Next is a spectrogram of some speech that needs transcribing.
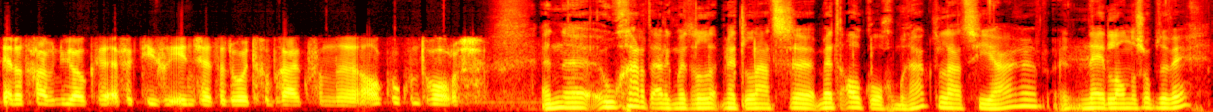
En dat gaan we nu ook effectiever inzetten door het gebruik van uh, alcoholcontroles. En hoe gaat het eigenlijk met, de, met, de laatste, met alcoholgebruik de laatste jaren? Nederlanders op de weg?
